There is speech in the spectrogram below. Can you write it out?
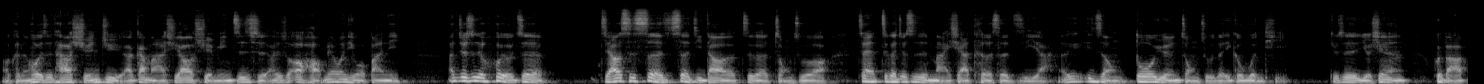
哦，可能或者是他要选举啊干嘛需要选民支持，他就说：“哦好，没有问题，我帮你。”那就是会有这，只要是涉涉及到这个种族哦，在这个就是埋下特色之一啊，而一种多元种族的一个问题，就是有些人会把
